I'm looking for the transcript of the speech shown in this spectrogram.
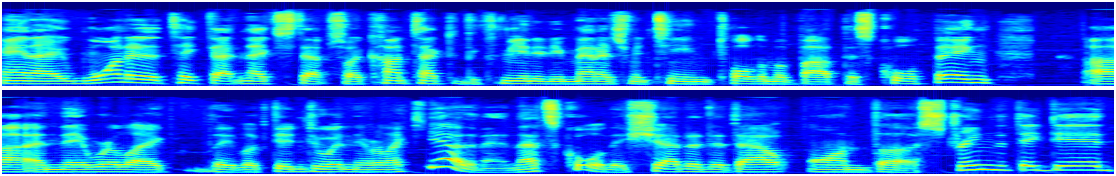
and I wanted to take that next step. So I contacted the community management team, told them about this cool thing. Uh, and they were like, they looked into it and they were like, yeah, man, that's cool. They shouted it out on the stream that they did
